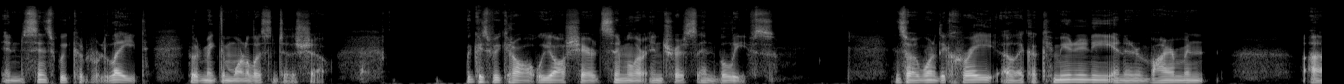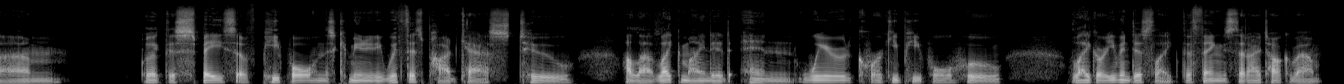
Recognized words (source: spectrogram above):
and since we could relate it would make them want to listen to the show. Because we could all we all shared similar interests and beliefs. And so i wanted to create a, like a community and an environment um like this space of people in this community with this podcast to allow like-minded and weird quirky people who like or even dislike the things that i talk about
